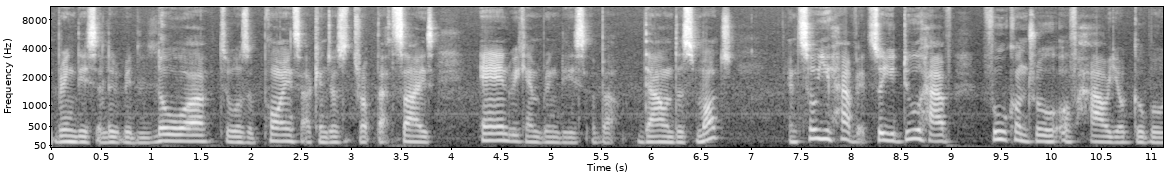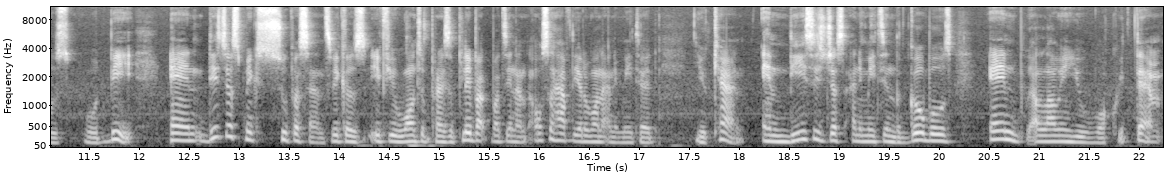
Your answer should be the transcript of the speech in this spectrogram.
bring this a little bit lower towards the points. I can just drop that size and we can bring this about down this much and so you have it so you do have full control of how your gobos would be. And this just makes super sense because if you want to press the playback button and also have the other one animated, you can. And this is just animating the gobos and allowing you to work with them.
